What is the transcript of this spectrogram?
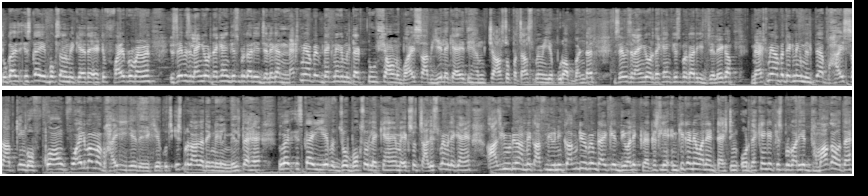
तो गाइज़ इसका एक बॉक्स हम लेके आए थे एटी फाइव रुपए में। इसे भी जलाएँगे और देखेंगे किस प्रकार ये जलेगा। नेक्स्ट में यहाँ पे देखने को मिलता है टू साउंड भाई साहब ये लेके आए थे हम चार सौ में ये पूरा बंडल, इसे भी चलाएँगे और देखेंगे किस प्रकार ये जलेगा। नेक्स्ट में यहाँ पे देखने को मिलता है भाई साहब king of Kong foil bomb भाई ये देखिए, कुछ इस प्रकार का देखने के लिए मिलता है। तो इसका ये जो बॉक्स लेके आए एक सौ में लेके आए हैं। आज की वीडियो में हमने काफ़ी यूनिक काफ़ी डिफरेंट टाइप के दिवाली क्रैकर्स लिए इनके करने वाले हैं टेस्टिंग और देखेंगे किस प्रकार ये धमाका होता है।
